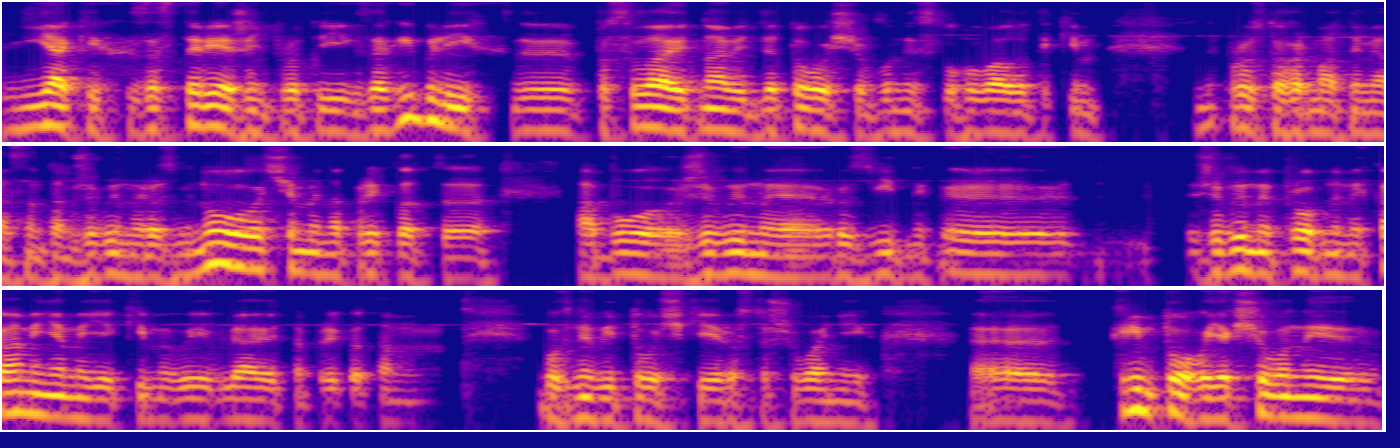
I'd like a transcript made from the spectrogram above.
ніяких застережень проти їх загибелі. Їх е, посилають навіть для того, щоб вони слугували таким не просто гарматним м'ясом, там живими розміновувачами, наприклад, е, або живими розвідник, е, живими пробними каменями, якими виявляють, наприклад, там вогневі точки розташування їх. Е, Крім того, якщо вони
